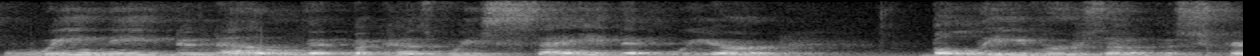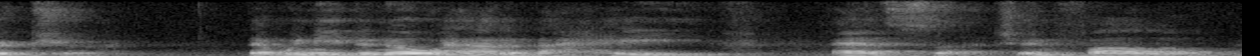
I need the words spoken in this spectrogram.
we need to know that because we say that we are believers of the Scripture, that we need to know how to behave as such and follow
